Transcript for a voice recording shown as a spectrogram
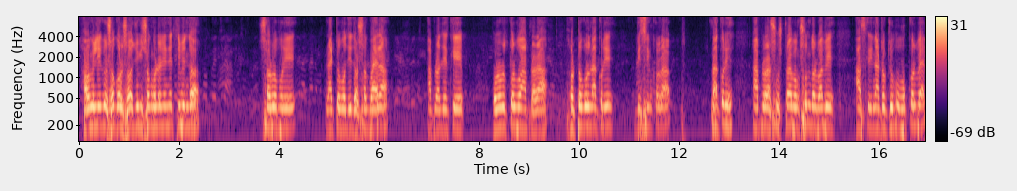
আওয়ামী লীগ সকল সহযোগী সংগঠনের নেতৃবৃন্দ, সর্বোপরি নাট্যমোদী দর্শক ভাইরা আপনাদেরকে অনুরোধ করব আপনারা হট্টগোল না করে, বিশৃঙ্খলা না করে আপনারা সুষ্ঠু এবং সুন্দরভাবে আজকের এই নাটকটি উপভোগ করবেন।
